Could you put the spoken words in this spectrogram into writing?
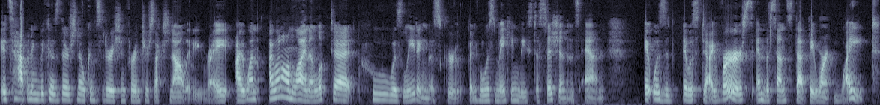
it's happening because there's no consideration for intersectionality, right? I went I went online and looked at who was leading this group and who was making these decisions and it was it was diverse in the sense that they weren't white,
